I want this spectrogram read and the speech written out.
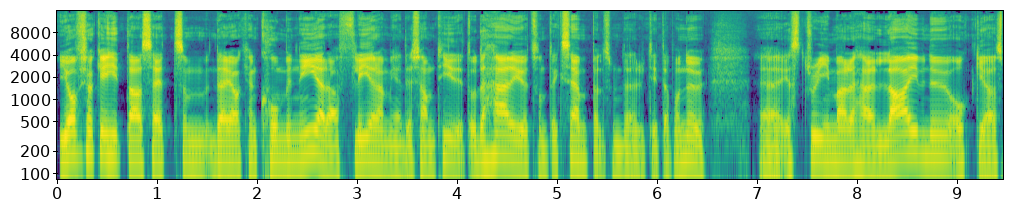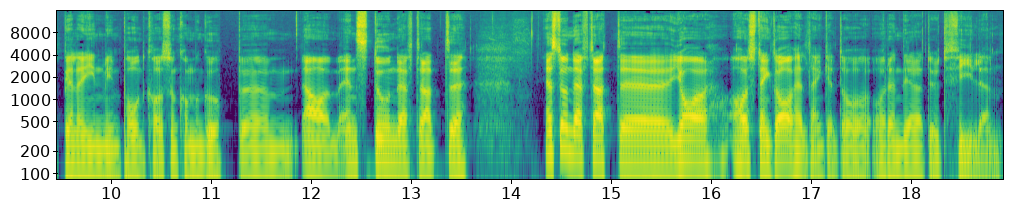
jag försöker hitta sätt som, där jag kan kombinera flera medier samtidigt och det här är ju ett sånt exempel som det du tittar på nu. Eh, jag streamar det här live nu och jag spelar in min podcast som kommer gå upp eh, ja, en stund efter att eh, en stund efter att eh, jag har stängt av helt enkelt och, och renderat ut filen.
